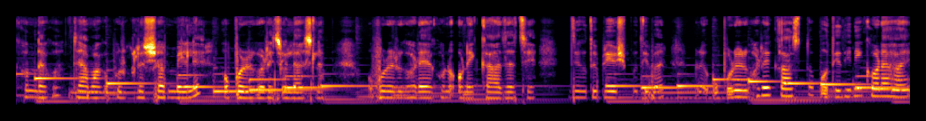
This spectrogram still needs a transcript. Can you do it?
এখন দেখো জামা কাপড়গুলো সব মেলে উপরের ঘরে চলে আসলাম। উপরের ঘরে এখন অনেক কাজ আছে, যেহেতু বৃহস্পতিবার মানে উপরের ঘরে কাজ তো প্রতিদিনই করা হয়,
